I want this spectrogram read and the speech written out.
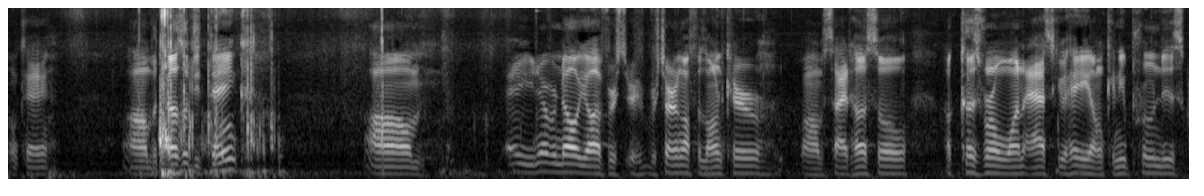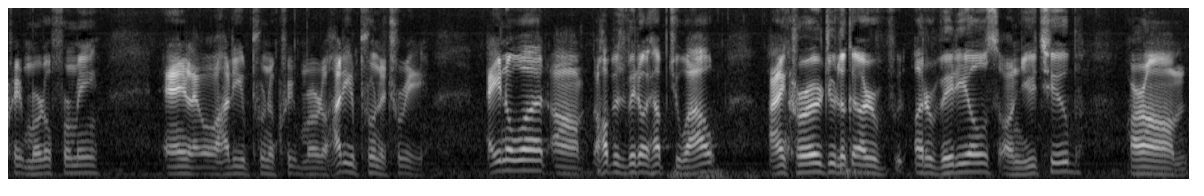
Okay, um, but tell us what you think. Um, hey, you never know, y'all. If we're, if we're starting off a lawn care um, side hustle, a customer will want to ask you, hey, um, can you prune this crepe myrtle for me? And you're like, well, how do you prune a crepe myrtle? How do you prune a tree? And you know what? Um, I hope this video helped you out. I encourage you to look at other other videos on YouTube or um,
